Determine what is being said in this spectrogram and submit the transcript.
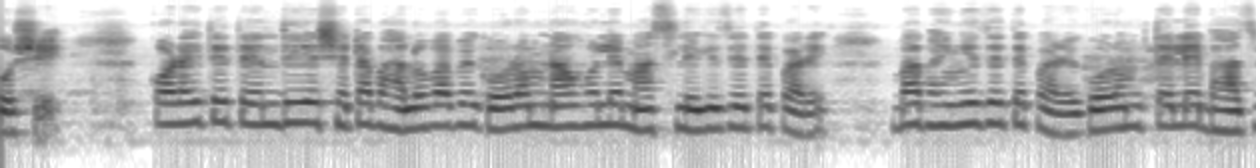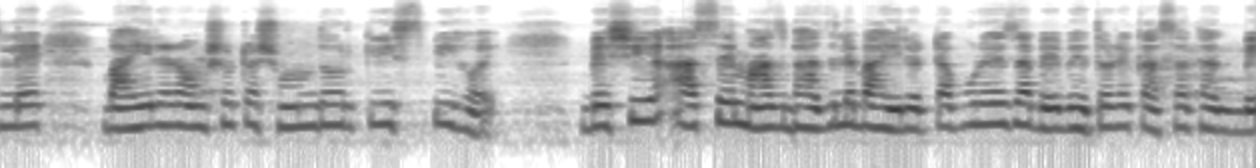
বসে। কড়াইতে তেল দিয়ে সেটা ভালোভাবে গরম না হলে মাছ লেগে যেতে পারে বা ভেঙে যেতে পারে। গরম তেলে ভাজলে বাহিরের অংশটা সুন্দর ক্রিস্পি হয়। বেশি আছে মাছ ভাজলে বাহিরেরটা পুড়ে যাবে, ভেতরে কাঁচা থাকবে।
